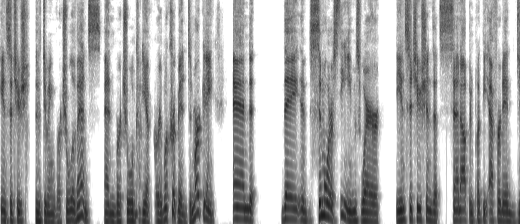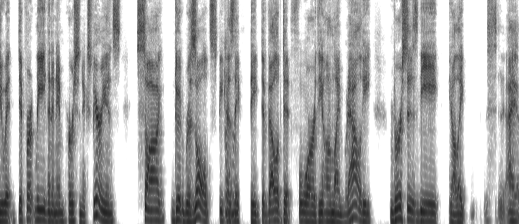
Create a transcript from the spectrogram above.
institutions doing virtual events and virtual, you know, recruitment and marketing. And they, similar themes where the institutions that set up and put the effort in do it differently than an in-person experience saw good results because Mhm. they they developed it for the online modality versus the you know like I,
